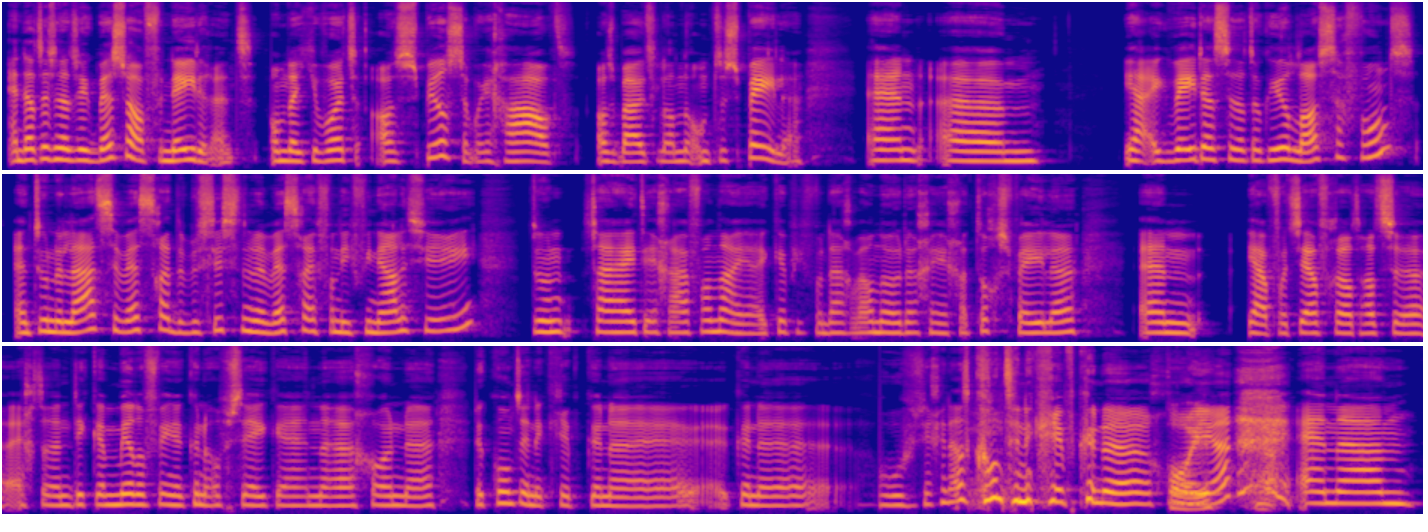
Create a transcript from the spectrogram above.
En dat is natuurlijk best wel vernederend. Omdat je wordt als speelster word je gehaald als buitenlander om te spelen. En um, ja, ik weet dat ze dat ook heel lastig vond. En toen de laatste wedstrijd, de beslissende wedstrijd van die finale serie toen zei hij tegen haar van, nou ja, ik heb je vandaag wel nodig en je gaat toch spelen. En ja, voor hetzelfde geld had ze echt een dikke middelvinger kunnen opsteken en uh, gewoon uh, de kont in de krip kunnen, uh, kunnen, hoe zeg je dat, kont in de krip kunnen gooien. Ja. En um,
